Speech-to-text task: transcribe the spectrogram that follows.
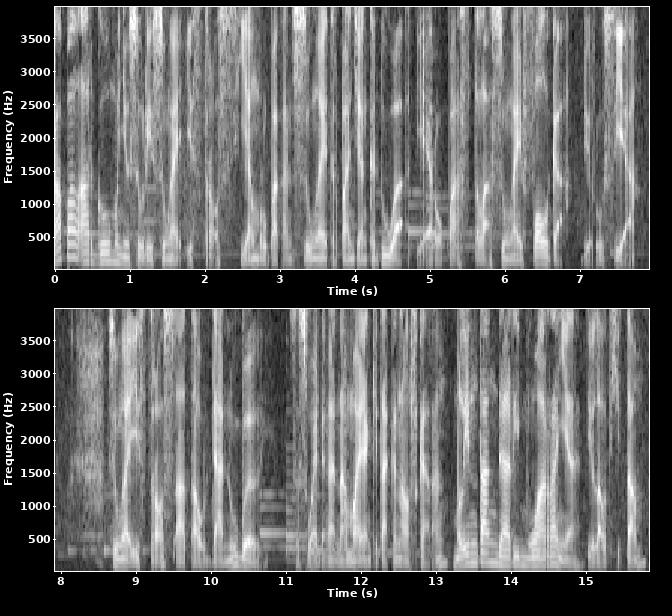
Kapal Argo menyusuri sungai Istros yang merupakan sungai terpanjang kedua di Eropa setelah sungai Volga di Rusia. Sungai Istros atau Danube, sesuai dengan nama yang kita kenal sekarang, melintang dari muaranya di Laut Hitam,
